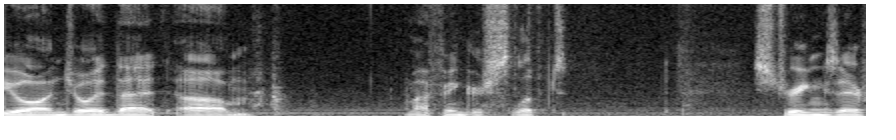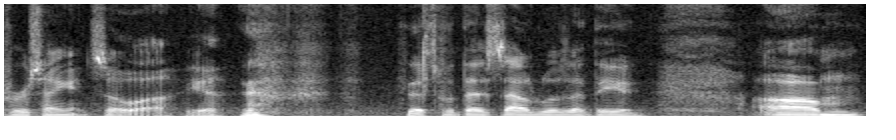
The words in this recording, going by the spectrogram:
you all enjoyed that. Um, my finger slipped strings there for a second, so uh, yeah, that's what that sound was at the end. Um,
